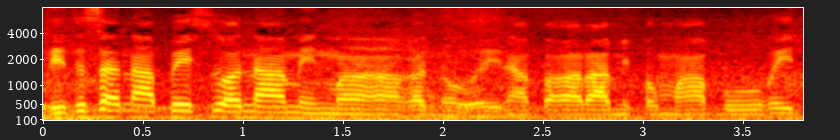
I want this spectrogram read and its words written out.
Dito sa napestuan namin mga kano, eh, napakarami pang mga bukid.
